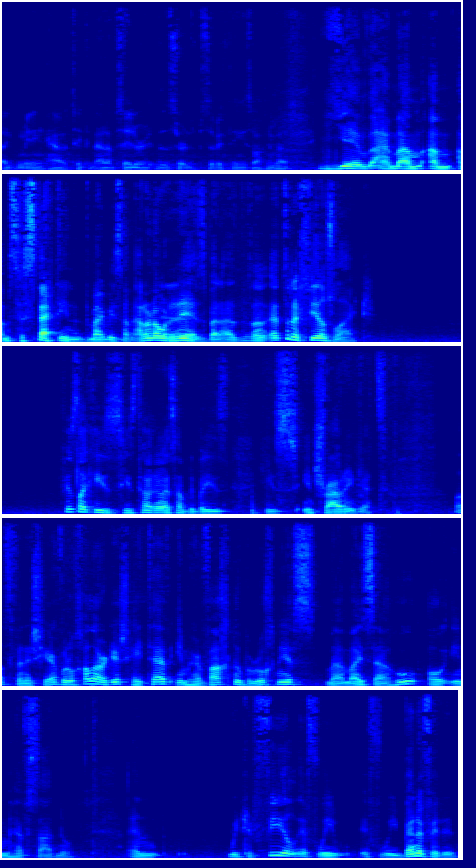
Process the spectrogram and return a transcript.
like meaning how to take them out of seder. There's a certain specific thing he's talking about. Yeah, I'm, I'm, I'm, I'm suspecting that there might be something. I don't know what it is, but I, that's what it feels like. Feels like he's he's talking about something, but he's he's enshrouding it. Let's finish here. And we could feel if we if we benefited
